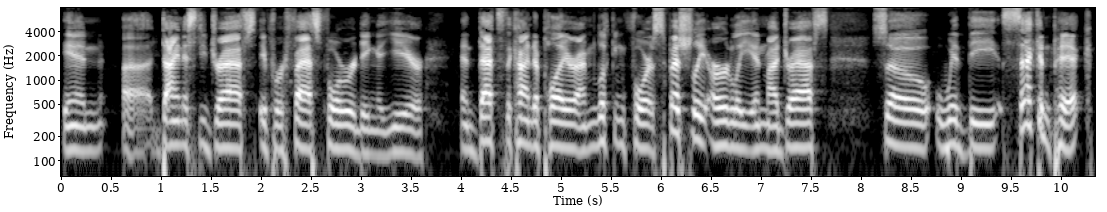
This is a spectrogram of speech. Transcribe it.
in uh, dynasty drafts if we're fast forwarding a year. And that's the kind of player I'm looking for, especially early in my drafts. So with the second pick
